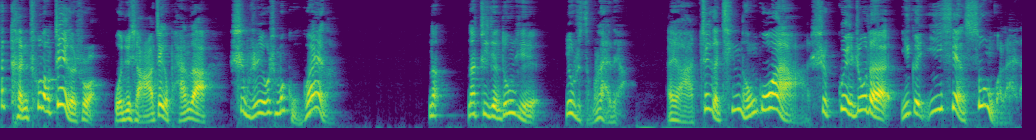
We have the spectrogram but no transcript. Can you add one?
他肯出到这个数，我就想啊，这个盘子啊，是不是有什么古怪呢？那那这件东西又是怎么来的呀？哎呀，这个青铜锅啊，是贵州的一个一线送过来的。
